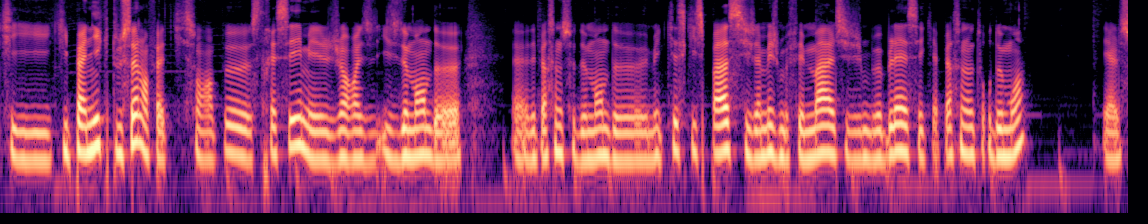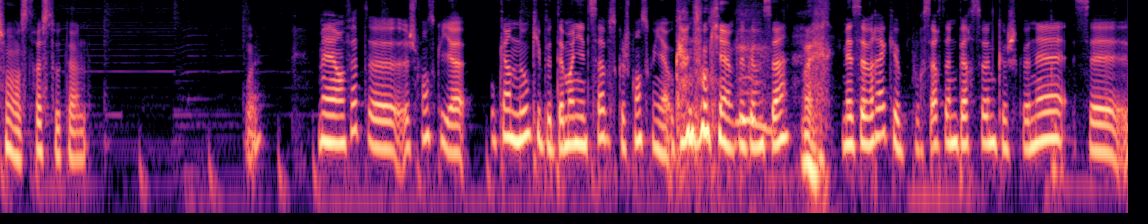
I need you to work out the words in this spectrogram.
qui, paniquent tout seuls, en fait, qui sont un peu stressés, mais genre, ils, ils se demandent, des personnes se demandent, mais qu'est-ce qui se passe si jamais je me fais mal, si je me blesse et qu'il n'y a personne autour de moi? Et elles sont en stress total. Mais en fait, euh, je pense qu'il y a aucun de nous qui peut témoigner de ça, parce que je pense qu'il n'y a aucun de nous qui est un peu comme ça. Ouais. Mais c'est vrai que pour certaines personnes que je connais, c'est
